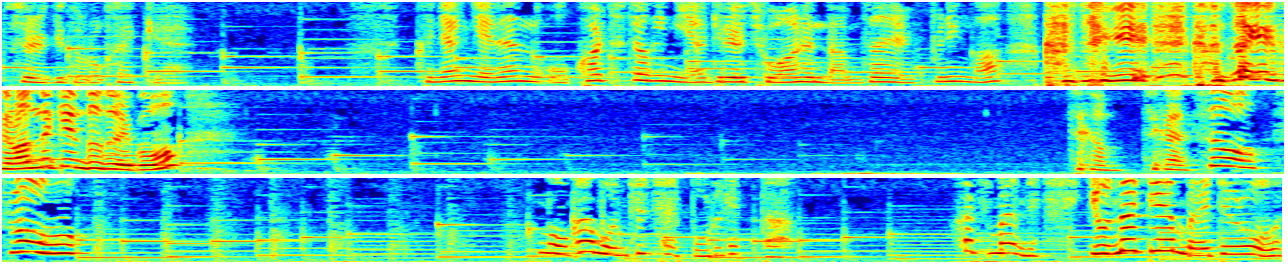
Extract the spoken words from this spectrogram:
즐기도록 할게. 그냥 얘는 오컬트적인 이야기를 좋아하는 남자일 뿐인가? 갑자기, 갑자기 그런 느낌도 들고. 잠깐, 잠깐, 쏘, 쏘! 뭐가 뭔지 잘 모르겠다. 하지만 요나기의 말대로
